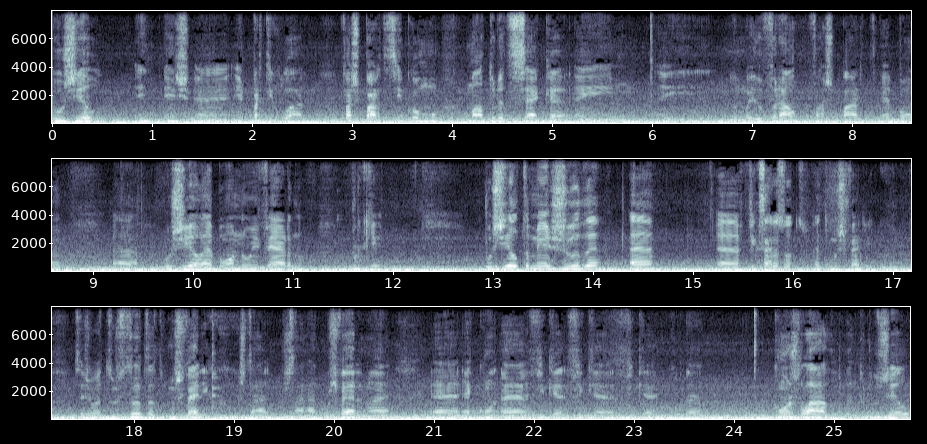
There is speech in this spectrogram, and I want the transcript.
o gelo em, em, em, particular faz parte, assim como uma altura de seca em, no meio do verão, faz parte, é bom. Uh, o gelo é bom no inverno. Porquê? O gelo também ajuda a, a fixar azoto atmosférico seja, o azoto atmosférico que está, está na atmosfera, não é? É, é, é fica, fica, fica é, congelado dentro do gelo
